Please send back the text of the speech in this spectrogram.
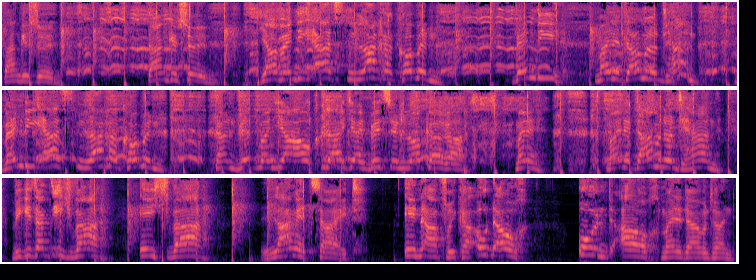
Dankeschön. Dankeschön. Ja, wenn die ersten Lacher kommen, wenn die, meine Damen und Herren, wenn die ersten Lacher kommen, dann wird man ja auch gleich ein bisschen lockerer. Meine, meine Damen und Herren, wie gesagt, ich war, ich war lange Zeit in Afrika und auch, und auch, meine Damen und Herren,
